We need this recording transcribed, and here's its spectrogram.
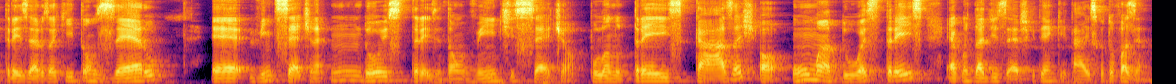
três zeros aqui, então 0 é 27, né? 1, 2, 3. Então, 27, ó. Pulando três casas, ó. Uma, duas, três é a quantidade de zeros que tem aqui, tá? É isso que eu estou fazendo.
